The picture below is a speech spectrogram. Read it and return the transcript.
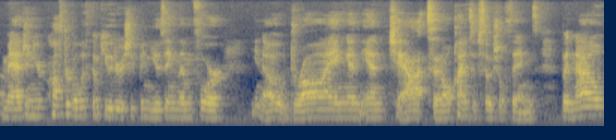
Imagine you're comfortable with computers, you've been using them for you know, drawing and, and chats and all kinds of social things. But now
